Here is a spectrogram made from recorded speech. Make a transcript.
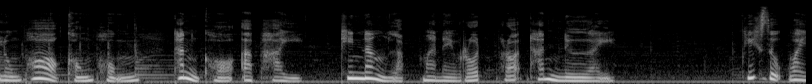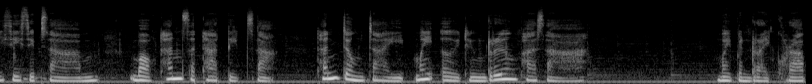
หลวงพ่อของผม ท่านขออภัยที่นั่งหลับมาในรถเพราะท่านเหนื่อย ภิกษุวัย 43 บอกท่านสัทธาติดสะ ท่านจงใจไม่เอ่ยถึงเรื่องภาษา ไม่เป็นไรครับ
